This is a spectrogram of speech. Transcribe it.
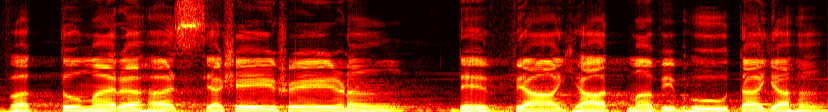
वक्तुमर्हस्य शेषेण दिव्याह्यात्मविभूतयः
